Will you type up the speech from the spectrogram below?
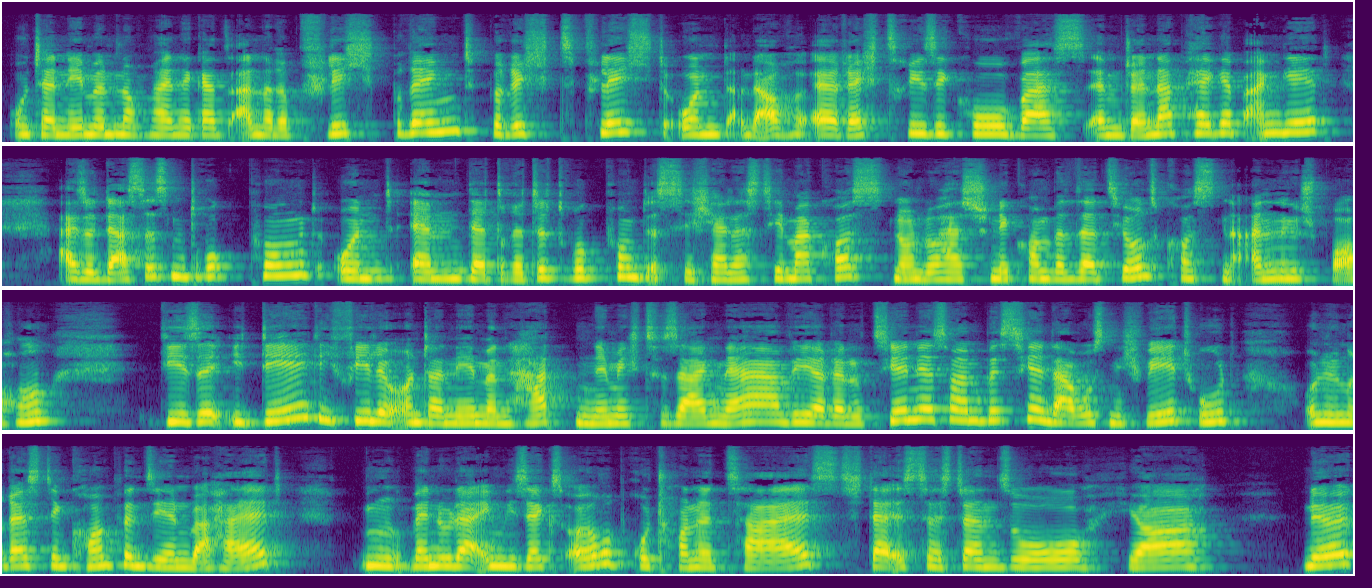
Unternehmen nochmal eine ganz andere Pflicht bringt, Berichtspflicht und, und auch äh, Rechtsrisiko, was ähm, Gender Pay Gap angeht. Also das ist ein Druckpunkt. Und ähm, der dritte Druckpunkt ist sicher das Thema Kosten. Und du hast schon die Kompensationskosten angesprochen diese Idee, die viele Unternehmen hatten, nämlich zu sagen, naja, wir reduzieren jetzt mal ein bisschen, da wo es nicht weh tut und den Rest, den kompensieren wir halt. Hm, wenn du da irgendwie sechs Euro pro Tonne zahlst, da ist das dann so, ja, Ne,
